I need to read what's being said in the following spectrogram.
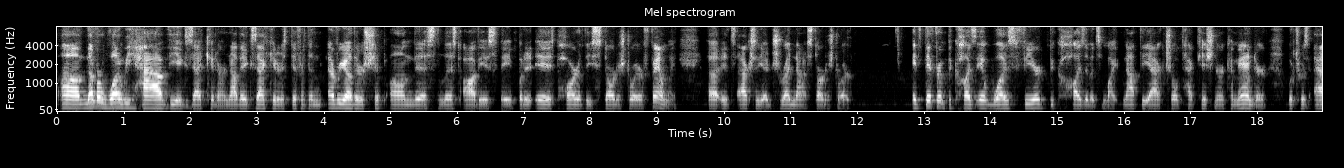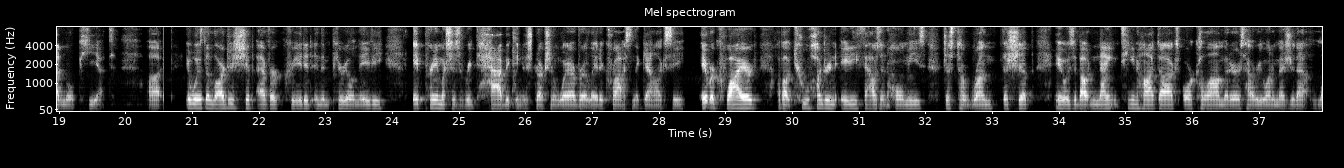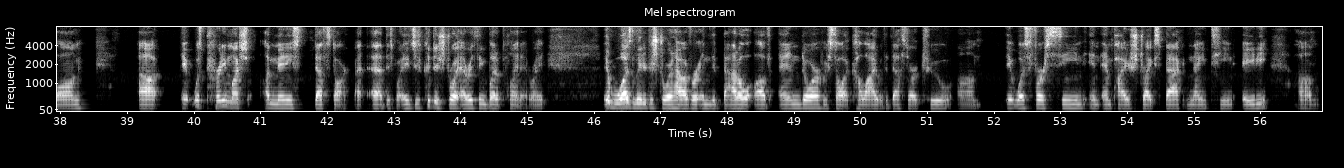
Um, number one, we have the Executor. Now, the Executor is different than every other ship on this list, obviously, but it is part of the Star Destroyer family. Uh, it's actually a Dreadnought Star Destroyer. It's different because it was feared because of its might, not the actual tactician or commander, which was Admiral Piet. Uh, it was the largest ship ever created in the Imperial Navy. It pretty much just wreaked havoc and destruction wherever it laid across in the galaxy. It required about 280,000 homies just to run the ship. It was about 19 hot dogs or kilometers, however you want to measure that, long. Uh, it was pretty much a mini Death Star at, at, this point. It just could destroy everything but a planet, right? It was later destroyed, however, in the Battle of Endor. We saw it collide with the Death Star 2. Um, it was first seen in Empire Strikes Back 1980. Um,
